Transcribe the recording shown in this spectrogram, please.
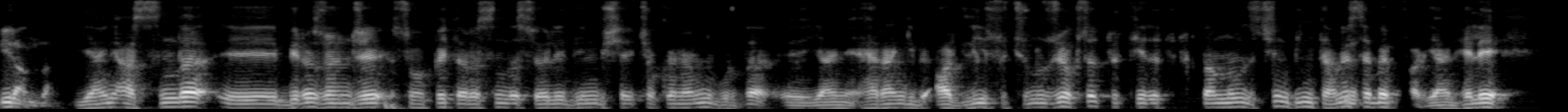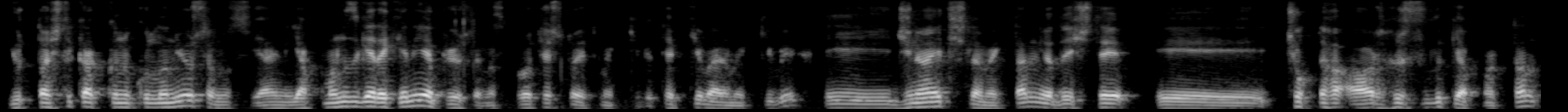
bir anda. Yani aslında e, biraz önce sohbet arasında söylediğin bir şey çok önemli burada. E, yani herhangi bir adli suçunuz yoksa Türkiye'de tutuklanmanız için bin tane evet. sebep var. Yani hele yurttaşlık hakkını kullanıyorsanız yani yapmanız gerekeni yapıyorsanız protesto etmek gibi, tepki vermek gibi e, cinayet işlemekten ya da işte e, çok daha ağır hırsızlık yapmaktan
